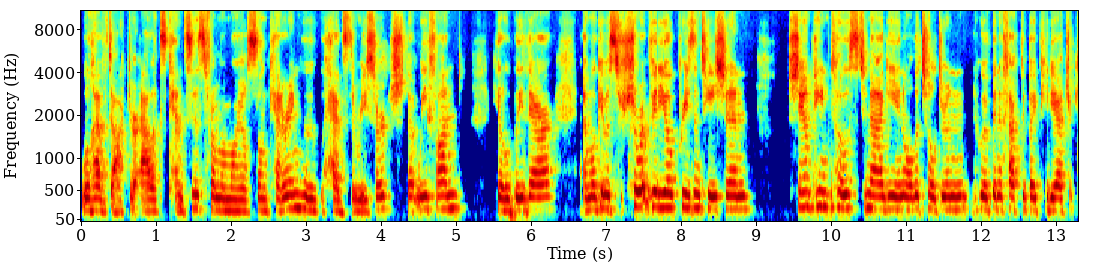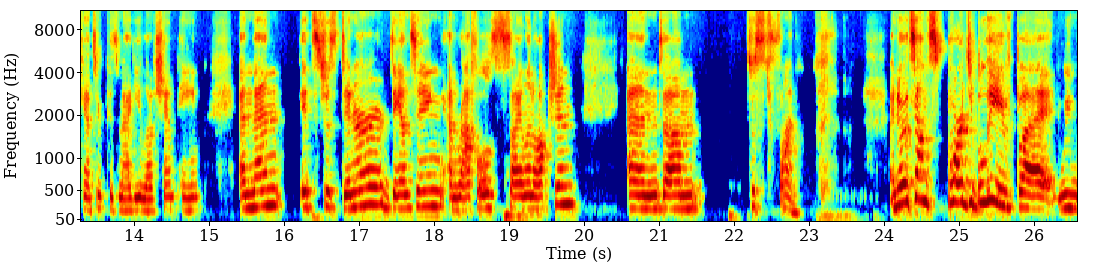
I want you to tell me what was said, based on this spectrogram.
We'll have Dr. Alex Kentsis from Memorial Sloan Kettering, who heads the research that we fund. He'll be there, and we'll give us a short video presentation champagne toast to Maggie and all the children who have been affected by pediatric cancer because Maggie loves champagne. And then it's just dinner, dancing, and raffles, silent auction, and um, just fun. I know it sounds hard to believe, but we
